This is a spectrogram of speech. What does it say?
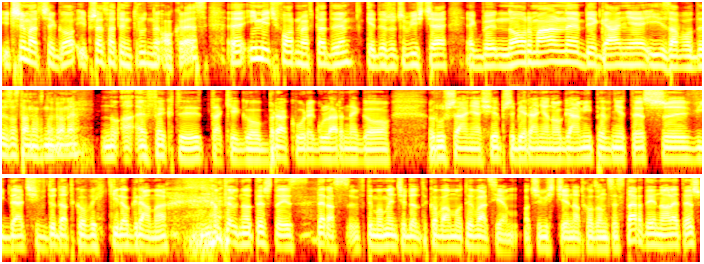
i trzymać się go i przetrwać ten trudny okres e, i mieć formę wtedy, kiedy rzeczywiście jakby normalne bieganie i zawody zostaną wznowione. No a efekty takiego braku regularnego ruszania się, przebierania nogami pewnie też e, widać w dodatkowych kilogramach. Na pewno też to jest teraz w tym momencie dodatkowa motywacja. Oczywiście nadchodzące starty, no ale też,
